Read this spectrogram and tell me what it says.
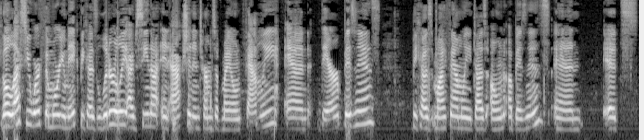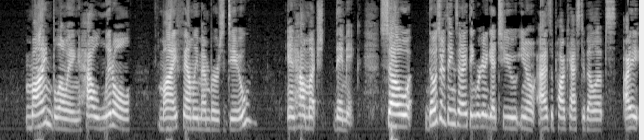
the less you work, the more you make because literally I've seen that in action in terms of my own family and their business because my family does own a business and it's mind blowing how little my family members do and how much they make. So those are things that I think we're going to get to, you know, as the podcast develops. I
